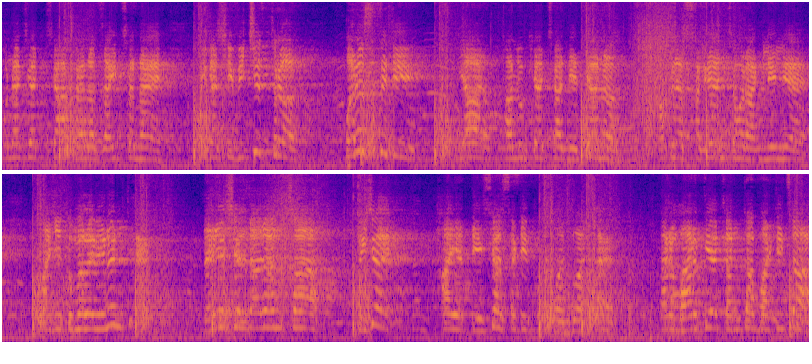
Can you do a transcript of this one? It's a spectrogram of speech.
कुणाच्या चहा प्यायला जायचं नाही. एक अशी विचित्र परिस्थिती या तालुक्याच्या नेत्यानं आपल्या सगळ्यांच्यावर आणलेली आहे. माझी तुम्हाला विनंती आहे धैर्यशील दादांचा विजय हा या देशासाठी खूप महत्त्वाचा आहे. कारण भारतीय जनता पार्टीचा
